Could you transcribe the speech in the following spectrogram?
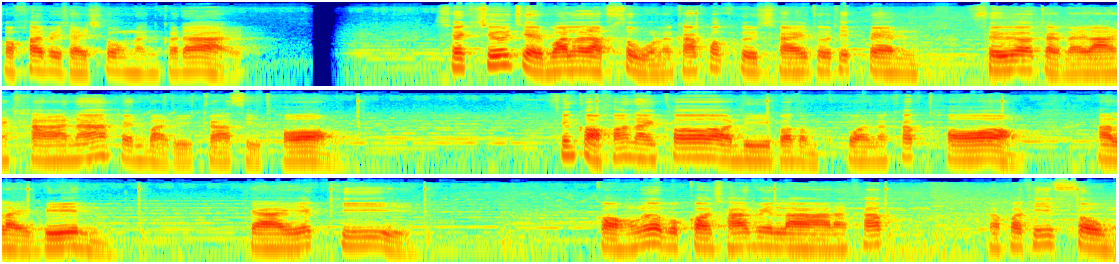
ก็ค่อยไปใช้ช่วงนั้นก็ได้ เช็คชื่อ 7 วันระดับสูงนะครับ ก็คือใช้ตัวที่เป็น ซื้อเอาจากในร้านค้านะ เป็นบัตรดีกาสีทอง ซึ่งของข้างในก็ดีพอสมควรนะครับ ทอง อะไหล่บิน ยาเย็บพีกล่องเลือกอุปกรณ์ชาร์จเวลานะครับ แล้วก็ที่สุ่ม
